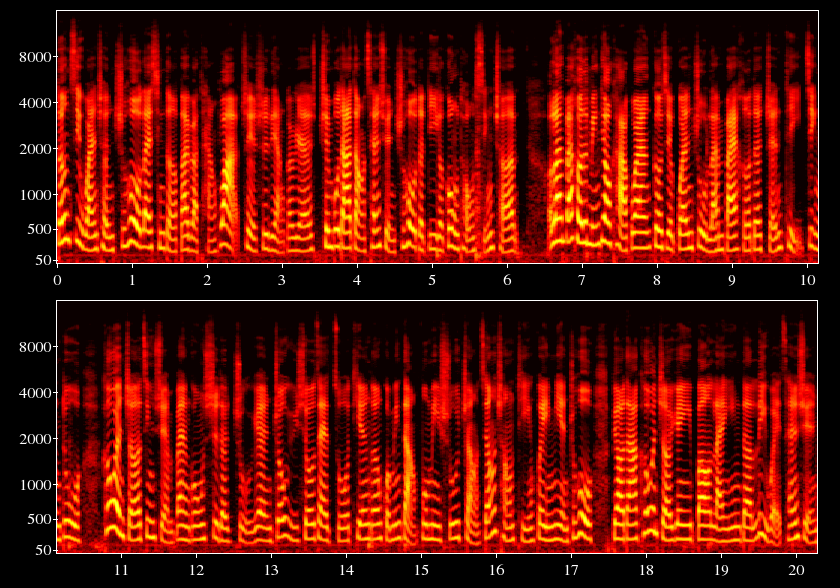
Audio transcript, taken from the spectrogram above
登记完成之后，赖清德发表谈话，这也是两个人宣布搭档参选之后的第一个共同行程。而蓝白合的民调卡关，各界关注蓝白合的整体进度。柯文哲竞选办公室的主任周瑜修在昨天跟国民党副秘书长江长廷会面之后，表达柯文哲愿意帮蓝营的立委参选。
